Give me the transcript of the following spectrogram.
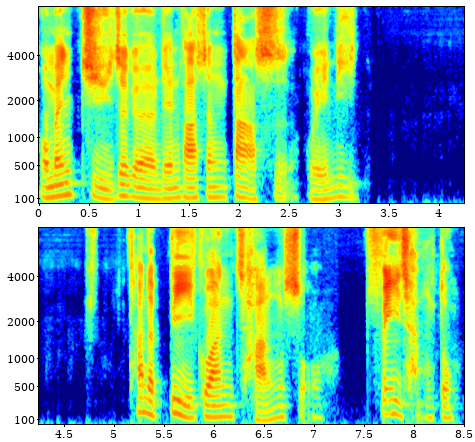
我们举这个莲花生大士为例，他的闭关场所非常多，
